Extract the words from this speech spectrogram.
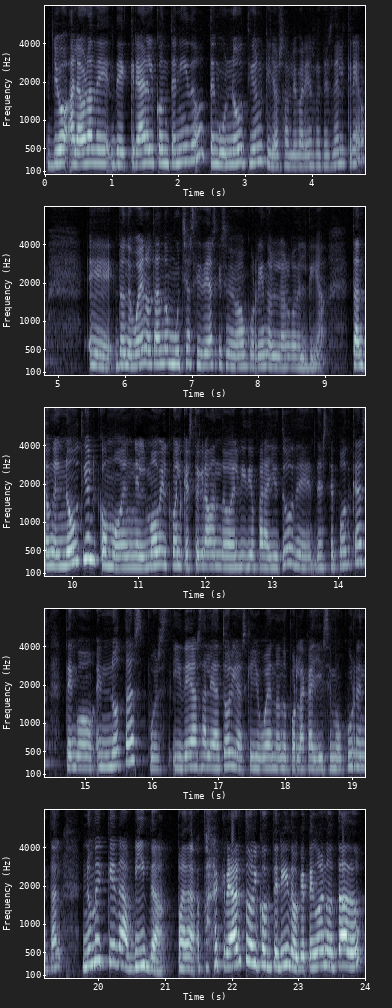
yo a la hora de, crear el contenido tengo un Notion, que ya os hablé varias veces de él, creo, eh, donde voy anotando muchas ideas que se me van ocurriendo a lo largo del día. Tanto en el Notion como en el móvil con el que estoy grabando el vídeo para YouTube de, este podcast, tengo en notas pues ideas aleatorias que yo voy andando por la calle y se me ocurren tal. No me queda vida para, para crear todo el contenido que tengo anotado,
